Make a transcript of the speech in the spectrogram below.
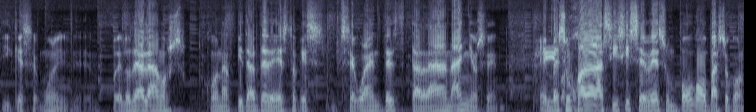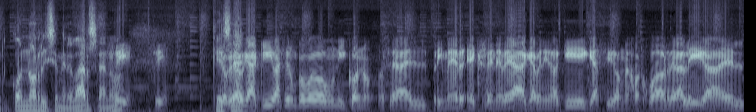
Y que se, bueno, pues lo que hablábamos con Azpitarte de esto, que es- seguramente tardarán años en, en Sí, por un jugador supuesto. así si se ve, es un poco como pasó con, con Norris en el Barça, ¿no? Sí, sí. Que Yo se- creo que aquí va a ser un poco un icono, o sea, el primer ex NBA que ha venido aquí, que ha sido mejor jugador de la liga, el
